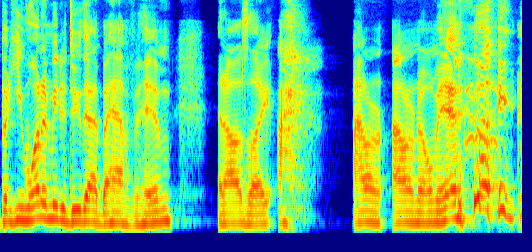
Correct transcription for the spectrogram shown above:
but he wanted me to do that on behalf of him, and I was like, "Ah, I don't, I don't know, man. like,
